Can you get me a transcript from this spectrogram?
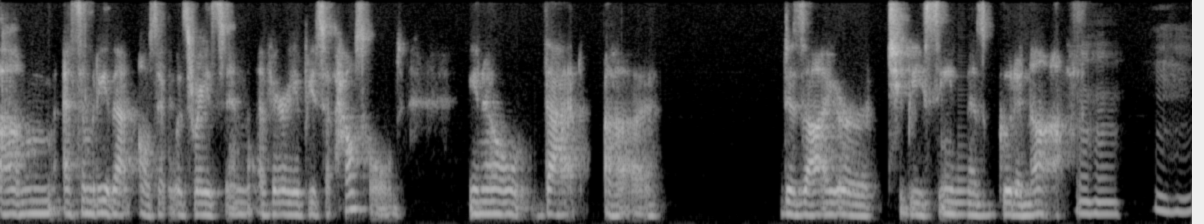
um, as somebody that also was raised in a very abusive household, you know, that uh, desire to be seen as good enough. Mm-hmm. Mm-hmm.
